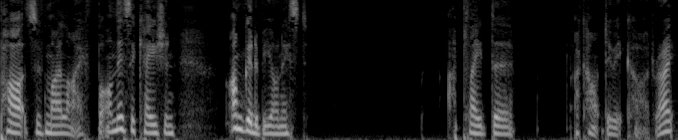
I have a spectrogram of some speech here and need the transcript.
parts of my life, but on this occasion, I'm going to be honest. I played the I can't do it card, right?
